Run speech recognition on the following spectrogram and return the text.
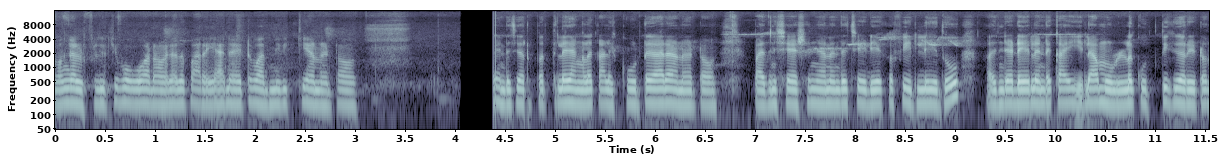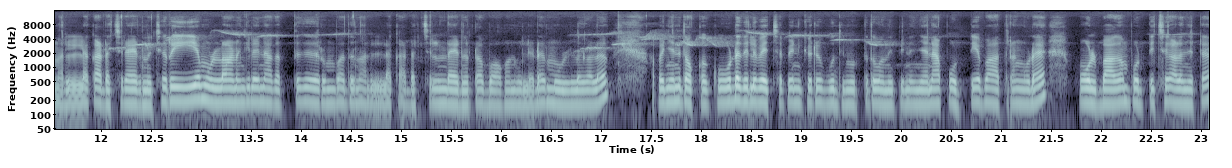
അവൻ ഗൾഫിലേക്ക് പോവുകയാണ്. അവനത് പറയാനായിട്ട് വന്നിരിക്കുകയാണ് കേട്ടോ. എന്റെ ചെറുപ്പത്തിൽ ഞങ്ങൾ കളിക്കൂട്ടുകാരാണ് കേട്ടോ. അപ്പം അതിന് ശേഷം ഞാൻ എന്റെ ചെടിയൊക്കെ ഫില്ല് ചെയ്തു. അതിന്റെ ഇടയിൽ എന്റെ കയ്യിൽ ആ മുള്ള് കുത്തി കയറിയിട്ടോ നല്ല കടച്ചിലായിരുന്നു. ചെറിയ മുള്ളാണെങ്കിൽ അതിനകത്ത് കയറുമ്പോൾ അത് നല്ല കടച്ചിലുണ്ടായിരുന്നു കേട്ടോ ബോഗൺവില്ലയുടെ മുള്ളുകൾ അപ്പോൾ ഞാൻ ഇതൊക്കെ കൂടെ ഇതിൽ വെച്ചപ്പോൾ എനിക്കൊരു ബുദ്ധിമുട്ട് തോന്നി. പിന്നെ ഞാൻ ആ പൊട്ടിയ പാത്രം കൂടെ മുൾഭാഗം പൊട്ടിച്ച് കളഞ്ഞിട്ട്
